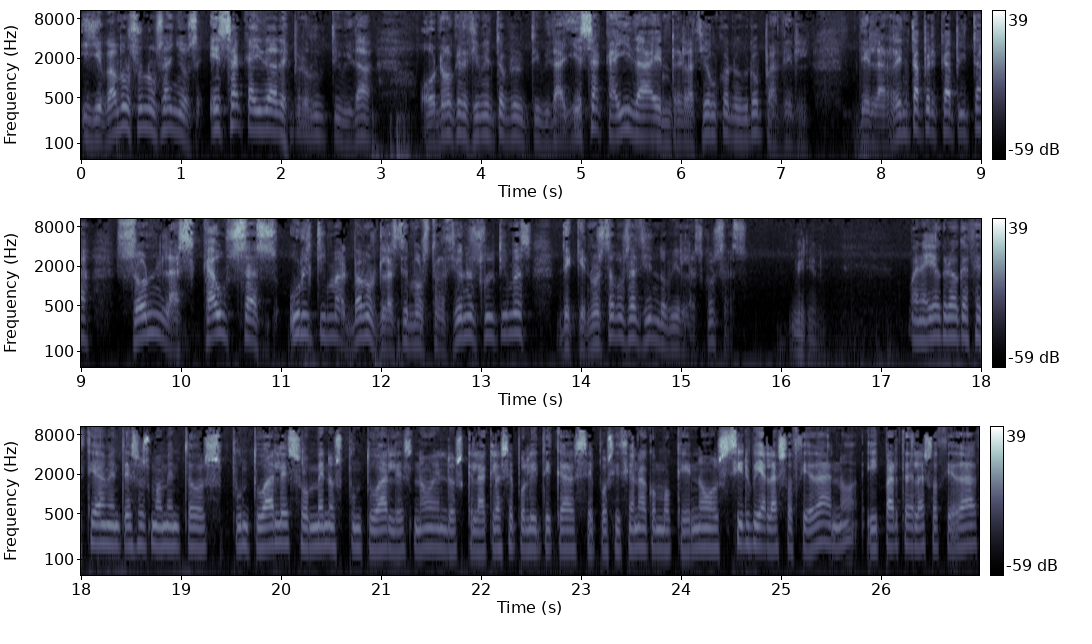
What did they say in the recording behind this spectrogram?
Y llevamos unos años esa caída de productividad o no crecimiento de productividad y esa caída en relación con Europa del, de la renta per cápita son las causas últimas, vamos, las demostraciones últimas de que no estamos haciendo bien las cosas. Miriam. Bueno, yo creo que efectivamente esos momentos puntuales o menos puntuales, ¿no? En los que la clase política se posiciona como que no sirve a la sociedad, ¿no? Y parte de la sociedad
